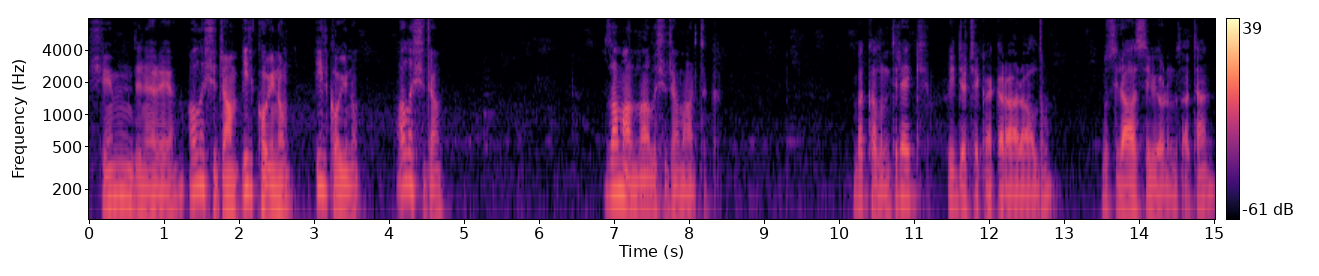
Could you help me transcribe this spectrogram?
Şimdi nereye? Alışacağım. İlk oyunum. İlk oyunum. Alışacağım. Zamanla alışacağım artık. Bakalım direkt video çekme kararı aldım. Bu silahı seviyorum zaten.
